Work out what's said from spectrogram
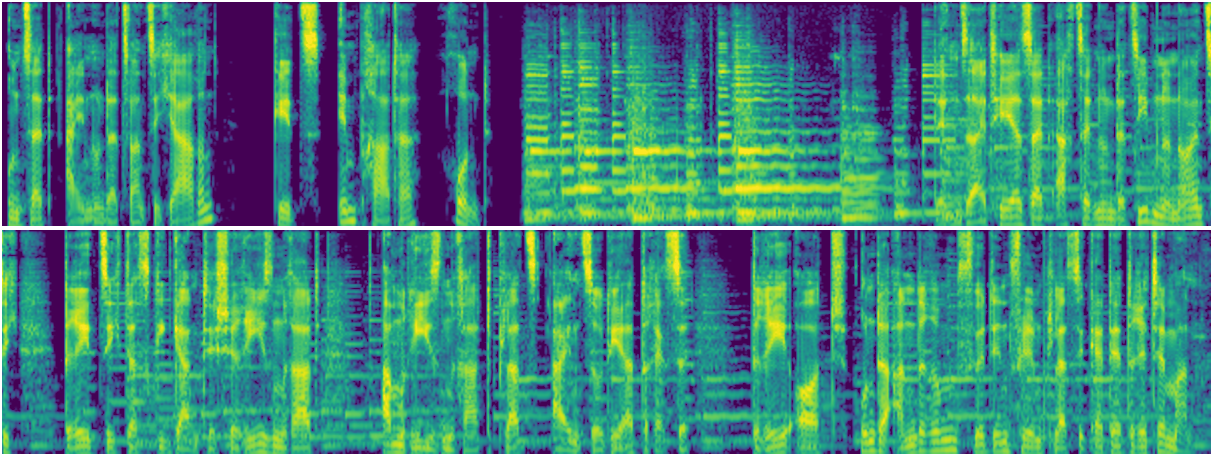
und seit 120 Jahren geht's im Prater rund. Denn seither, seit 1897, dreht sich das gigantische Riesenrad am Riesenradplatz 1 so die Adresse. Drehort unter anderem für den Filmklassiker Der dritte Mann.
